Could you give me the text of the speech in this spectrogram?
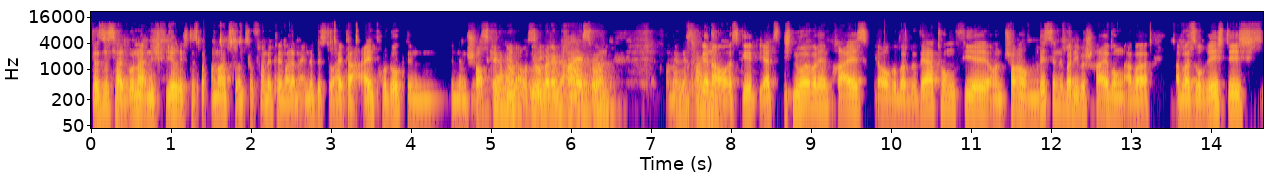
das ist halt unheimlich schwierig, das bei Amazon zu vermitteln, weil am Ende bist du halt da ein Produkt in, in einem Shop, der halt aussieht. Nur über den Preis, ne? Genau, es geht jetzt nicht nur über den Preis, geht auch über Bewertungen viel und schon auch ein bisschen über die Beschreibung, aber, aber so richtig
